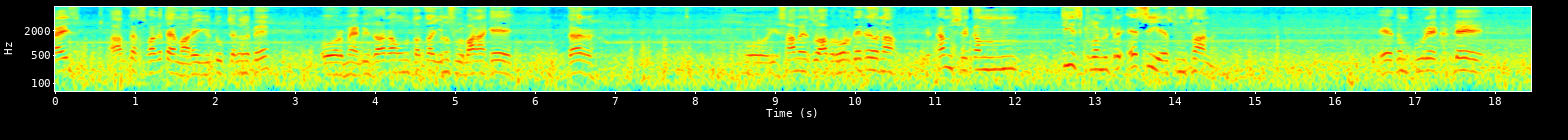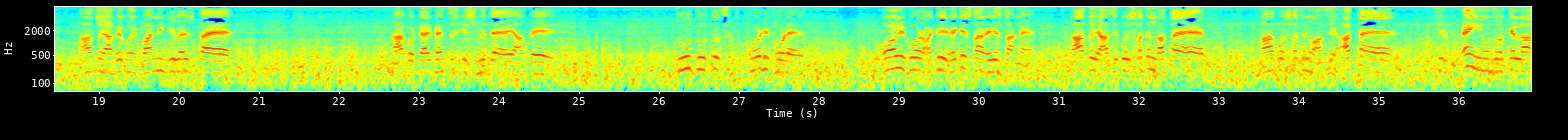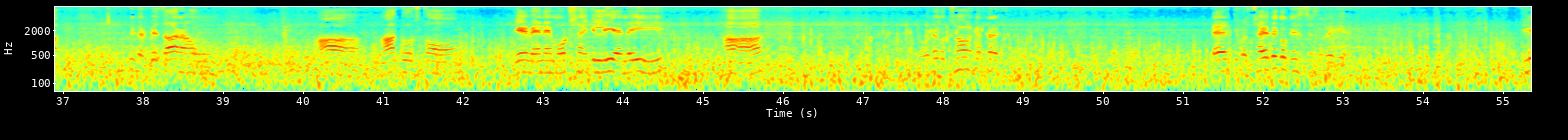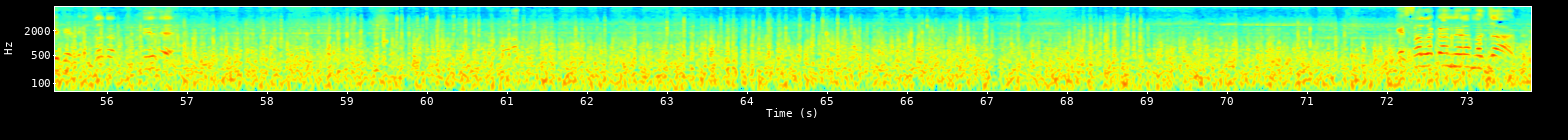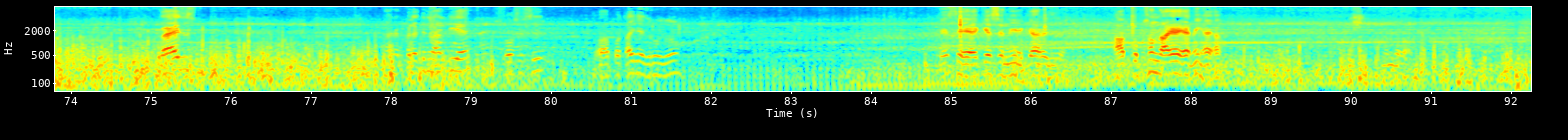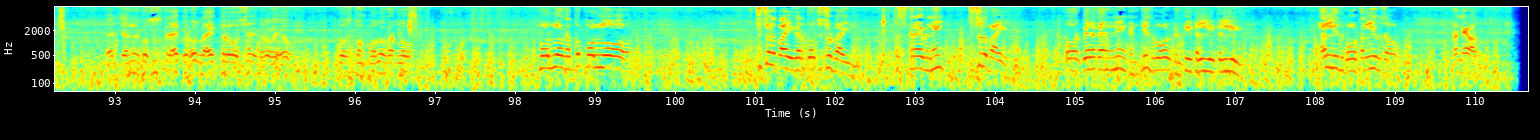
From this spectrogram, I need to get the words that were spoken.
Guys आपका स्वागत है हमारे यूट्यूब चैनल पे। और मैं अभी जा रहा हूँ चाचा यूनुस लुबाना के घर। और ये सामने जो आप रोड देख रहे हो ना, ये कम से कम 30 किलोमीटर ऐसी है सुनसान। एकदम पूरे खड्डे, ना तो यहाँ पे कोई पानी की व्यवस्था है, ना कोई टायर पंचर की सुविधा है यहाँ पे। दूर दूर तक तो सिर्फ़ खोड़ ही खोड़ है। ओनली फोर रेगिस्तान रेगिस्तान है। ना तो यहाँ से कोई साधन जाता है, ना कोई साधन वहाँ से आता है। सिर्फ़ मैं ही हूँ जो अकेला। अपने घर पे जा रहा हूँ। हाँ हाँ दोस्तों, ये मैंने मोटरसाइकिल ली है नई। हाँ। तो देखो छाव के अंदर टायर की परछाई देखो कैसे चल रही है। धीरे धीरे लेकिन चल रहा तेज है। कैसा लगा मेरा मज़ाक। गाइस मैंने प्लेटिन डाल दी है, सौ सी सी। तो आप बताइए ज़रूर ज़रूर। कैसे है, कैसे नहीं है, क्या रही है? आपको पसंद आया या नहीं आया? मेरे चैनल को सब्सक्राइब करो लाइक करो शेयर करो, ये दोस्तों फॉलो कर लो। फॉलो कर दो फॉलो चुचड़ पाई कर दो चुचड़ पाई सब्सक्राइब नहीं चुचड़ पाई और बेल नहीं, घंटी दबाओ घंटी टल्ली टल्ली। टल्ली दबाओ, टल्ली बजाओ। धन्यवाद।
